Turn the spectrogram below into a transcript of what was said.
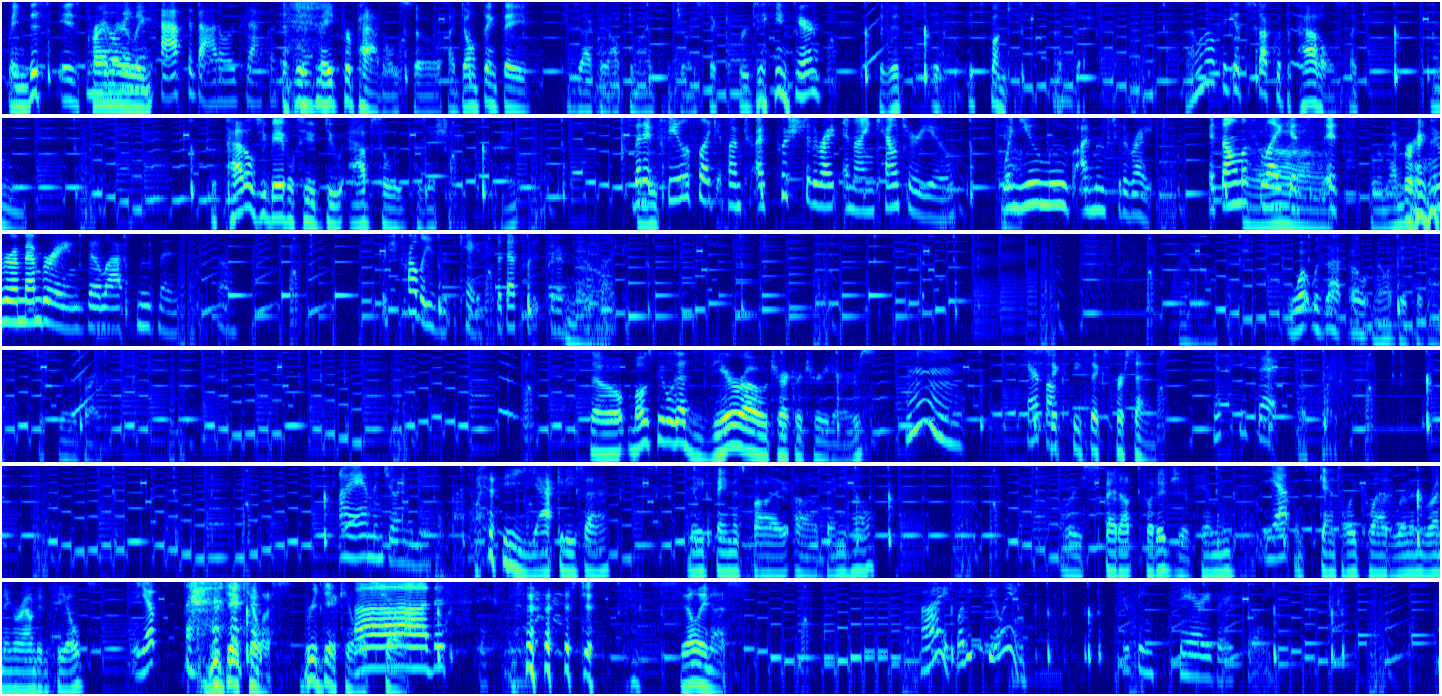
I mean, this is Knowing primarily is half the battle, exactly. This is made for paddles, so I don't think they exactly optimize the joystick routine here, because it's it's it's funky. Let's say. So I don't know if it gets stuck with the paddles. Like, hmm. With paddles, you'd be able to do absolute positioning, right? But it feels like if I'm I push to the right and I encounter you, when you move, I move to the right. It's almost like it's Ah, it's Remembering. remembering the last movement. So, which probably isn't the case, but that's what it sort of feels like. Really wanna finish it. What was that? Oh no, it did hit me. It's just really bright. So most people got zero trick or treaters. Mmm. Careful. Sixty-six percent Sixty-six. looks like. I am enjoying the music, by the way. Yakety sax, made famous by uh, Benny Hill, where he sped up footage of him Yep. and scantily clad women running around in fields. Yep. Ridiculous, ridiculous Ah, the sixties. Just silliness. Hi. What are you doing? You're being very, very silly.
